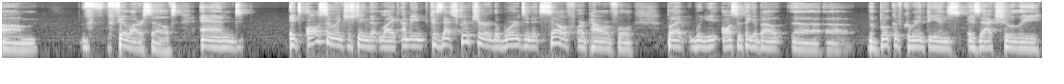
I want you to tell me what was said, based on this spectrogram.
um, f- fill ourselves. And it's also interesting that like i mean because that scripture the words in itself are powerful but when you also think about the uh, the book of corinthians is actually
